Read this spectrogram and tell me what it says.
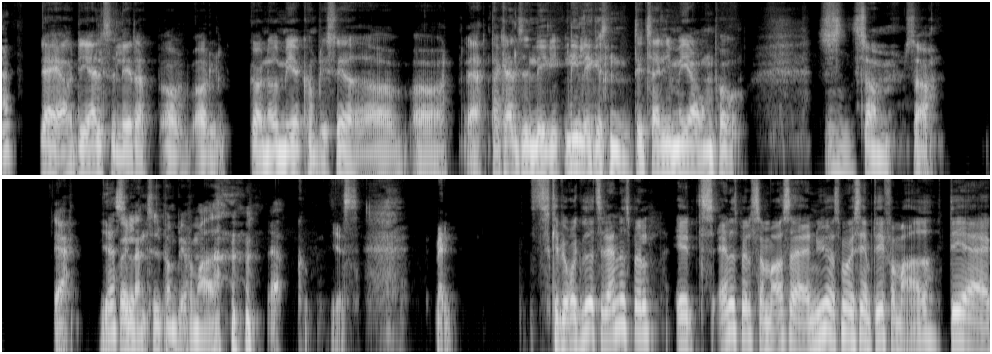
Ja, ja, ja og det er altid let at, at, at gøre noget mere kompliceret, og, og ja, der kan altid ligge, lige ligge sådan en detalje mere ovenpå, mm. som så, ja, yes. på et eller andet tidspunkt bliver for meget. ja, cool. Yes. Men skal vi rykke videre til et andet spil? Et andet spil, som også er nyere, så må vi se, om det er for meget. Det er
